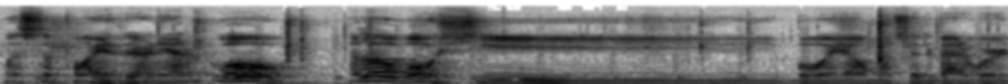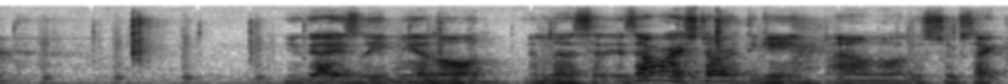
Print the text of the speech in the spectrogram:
What's the point? Is there any? Whoa! Hello, whoa, she. Boy, I almost said a bad word. You guys leave me alone. Unless is that where I started the game? I don't know. This looks like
